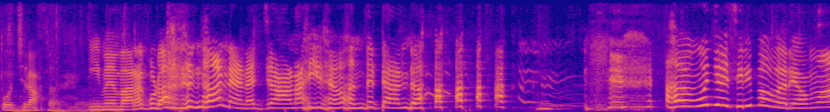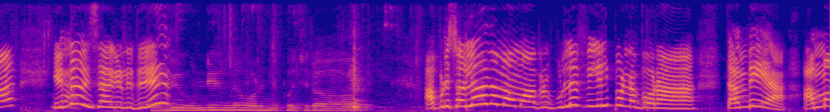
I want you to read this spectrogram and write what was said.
போச்சுடா. இவன் வரக்கூடாதுன்னு தான் நினச்சான். ஆனால் இவன் வந்துட்டான்டா. அவன் மூஞ்ச சிரிப்பா பாரு அம்மா. என்ன விசாகனுது? உண்டியெல்லாம் உடஞ்சி போச்சுடா. அப்படி சொல்லாத மாமா அப்புறம் புள்ள ஃபீல் பண்ண போறான். தம்பி அம்மா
